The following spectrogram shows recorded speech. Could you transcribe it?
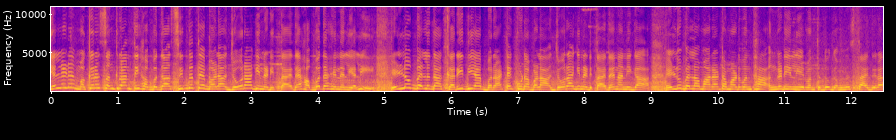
ಎಲ್ಲೆಡೆ ಮಕರ ಸಂಕ್ರಾಂತಿ ಹಬ್ಬದ ಸಿದ್ಧತೆ ಬಹಳ ಜೋರಾಗಿ ನಡೀತಾ ಇದೆ. ಹಬ್ಬದ ಹಿನ್ನೆಲೆಯಲ್ಲಿ ಎಳ್ಳು ಬೆಲ್ಲದ ಖರೀದಿಯ ಭರಾಟೆ ಕೂಡ ಬಹಳ ಜೋರಾಗಿ ನಡೀತಾ ಇದೆ. ನಾನೀಗ ಎಳ್ಳು ಬೆಲ್ಲ ಮಾರಾಟ ಮಾಡುವಂತಹ ಅಂಗಡಿಯಲ್ಲಿ ಇರುವಂತದ್ದು ಗಮನಿಸ್ತಾ ಇದ್ದೀರಾ.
